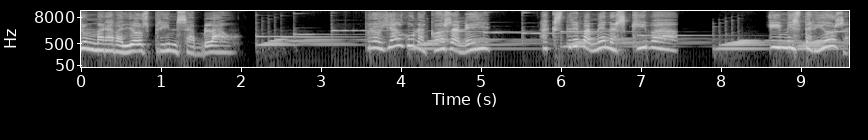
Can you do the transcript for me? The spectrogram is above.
és un meravellós príncep blau. Però hi ha alguna cosa en ell extremament esquiva i misteriosa.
